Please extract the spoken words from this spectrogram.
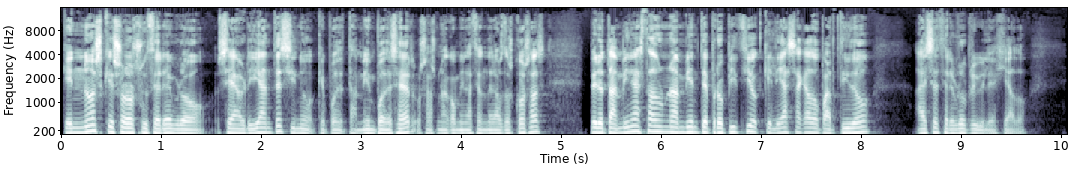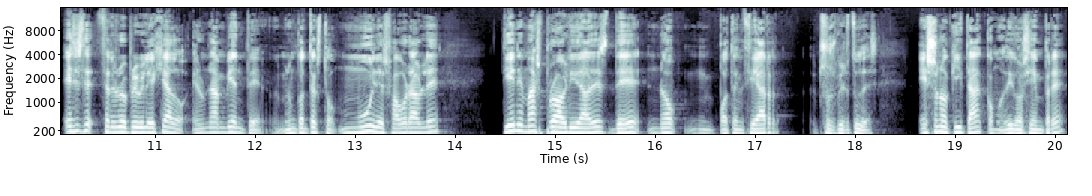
que no es que solo su cerebro sea brillante, sino que también puede ser, o sea, es una combinación de las dos cosas, pero también ha estado en un ambiente propicio que le ha sacado partido a ese cerebro privilegiado. Ese cerebro privilegiado en un ambiente, en un contexto muy desfavorable, tiene más probabilidades de no potenciar sus virtudes. Eso no quita, como digo siempre,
